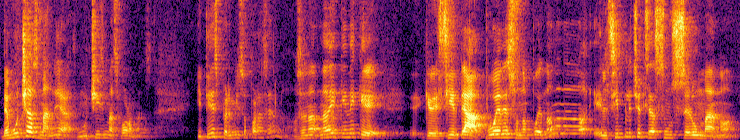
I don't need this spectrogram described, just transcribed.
de muchas maneras, muchísimas formas. Y tienes permiso para hacerlo. O sea, nadie tiene que, que, decirte, ah, puedes o no puedes. No, no, no, no. El simple hecho de que seas un ser humano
